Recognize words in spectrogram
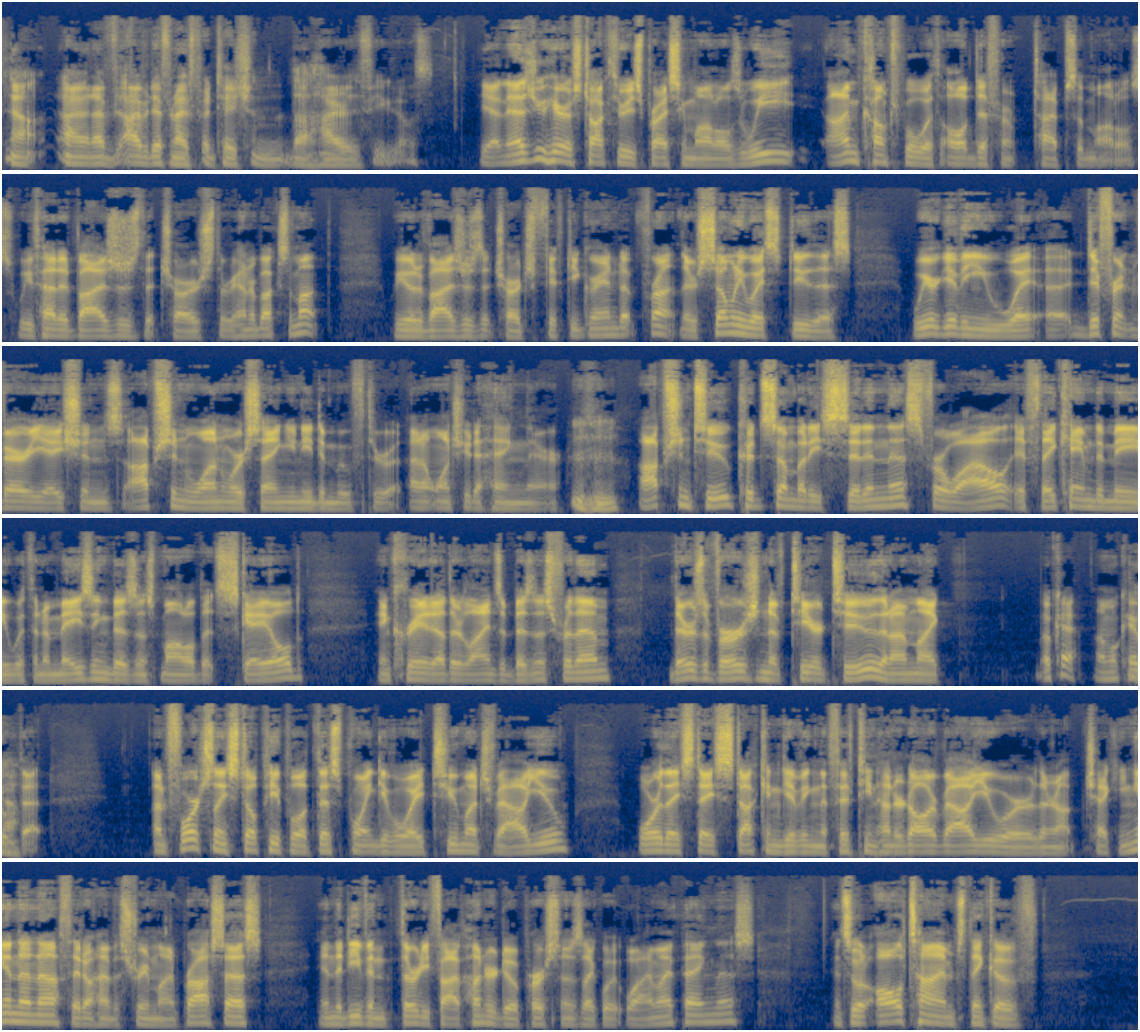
Now, I, I have I have a different expectation the higher the fee goes. Yeah, and as you hear us talk through these pricing models, we I'm comfortable with all different types of models. We've had advisors that charge 300 bucks a month. We have advisors that charge 50 grand up front. There's so many ways to do this. We are giving you way, uh, different variations. Option one, we're saying you need to move through it. I don't want you to hang there. Option two, could somebody sit in this for a while? If they came to me with an amazing business model that scaled and created other lines of business for them, there's a version of tier two that I'm like, okay, I'm okay with that unfortunately, still people at this point give away too much value, or they stay stuck in giving the fifteen hundred dollar value, or they're not checking in enough. They don't have a streamlined process, and that even thirty five hundred to a person is like, wait, why am I paying this? And so at all times, think of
